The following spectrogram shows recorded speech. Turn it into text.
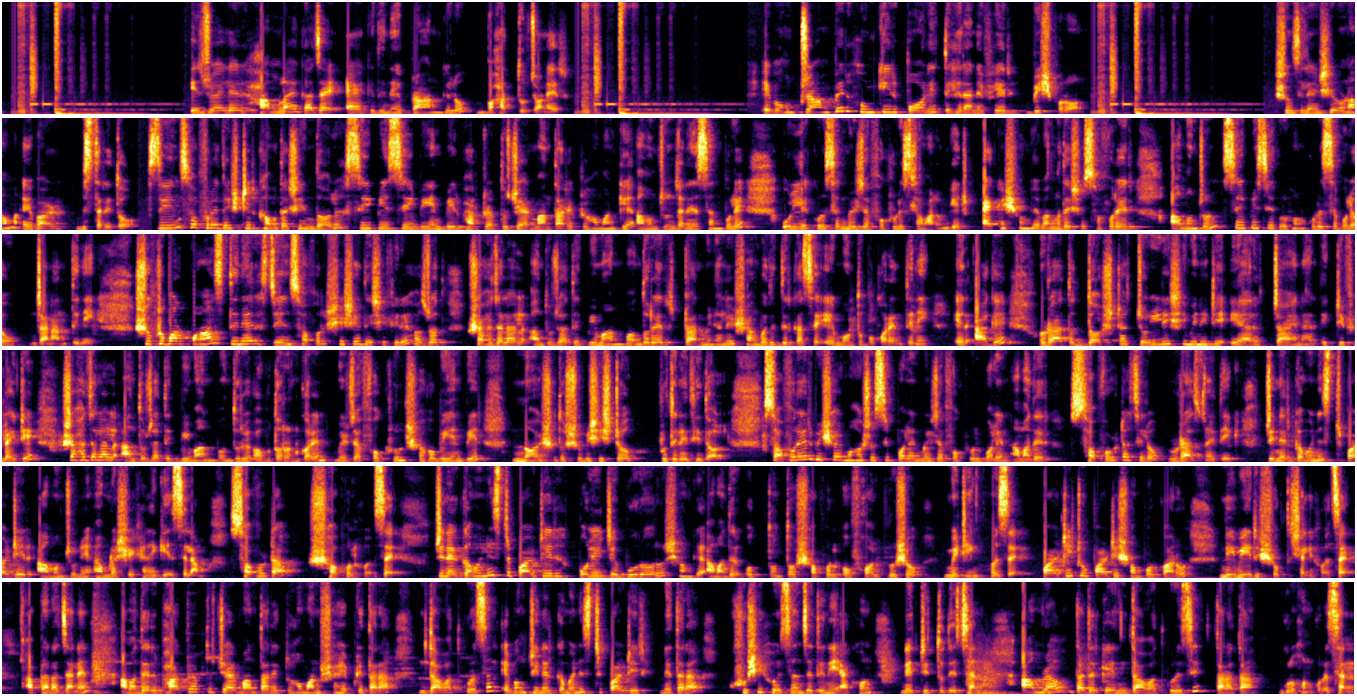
ইসরায়েলের হামলায় গাজায় একদিনে প্রাণ গেল বাহাত্তর জনের। এবং ট্রাম্পের হুমকির পরই তেহরানে ফের বিস্ফোরণ। শুনছিলেন শিরোনাম, এবার বিস্তারিত। চীন সফরে দেশটির ক্ষমতাসীন দল সিপিসি, বিএনপির ভারপ্রাপ্ত চেয়ারম্যান তারেক রহমানকে আমন্ত্রণ জানিয়েছেন বলে উল্লেখ করেছেন মির্জা ফখরুল ইসলাম আলমগীর। একই সঙ্গে বাংলাদেশ সফরের আমন্ত্রণ সিপিসি গ্রহণ করেছে বলেও জানান তিনি। শুক্রবার পাঁচ দিনের চীন সফর শেষে দেশে ফিরে হজরত শাহজালাল আন্তর্জাতিক বিমানবন্দরের টার্মিনালে সাংবাদিকদের কাছে এ মন্তব্য করেন তিনি। এর আগে রাত দশটা চল্লিশ মিনিটে এয়ার চায়নার একটি ফ্লাইটে শাহজালাল আন্তর্জাতিক বিমানবন্দরে অবতরণ করেন মির্জা ফখরুল সহ বিএনপির নয় সদস্য বিশিষ্ট প্রতিনিধি দল। সফরের বিষয়ে মহাসচিব বলেন, মির্জা ফখরুল বলেন, আমাদের সফরটা ছিল রাজনৈতিক। চীনের কমিউনিস্ট পার্টির আমন্ত্রণে আমরা সেখানে গিয়েছিলাম। সফরটা সফল হয়েছে। চীনের কমিউনিস্ট পার্টির পলিট ব্যুরোর সঙ্গে আমাদের অত্যন্ত সফল ও ফলপ্রসূ মিটিং হয়েছে। পার্টি টু পার্টি সম্পর্ক আরও নিবিড়, শক্তিশালী হয়েছে। আপনারা জানেন, আমাদের ভারপ্রাপ্ত চেয়ারম্যান তারেক রহমান সাহেবকে তারা দাওয়াত করেছেন এবং চীনের কমিউনিস্ট পার্টির নেতারা খুশি হয়েছেন যে তিনি এখন নেতৃত্ব দিচ্ছেন। আমরাও তাদেরকে দাওয়াত করেছি, তারা তা গ্রহণ করেছেন।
